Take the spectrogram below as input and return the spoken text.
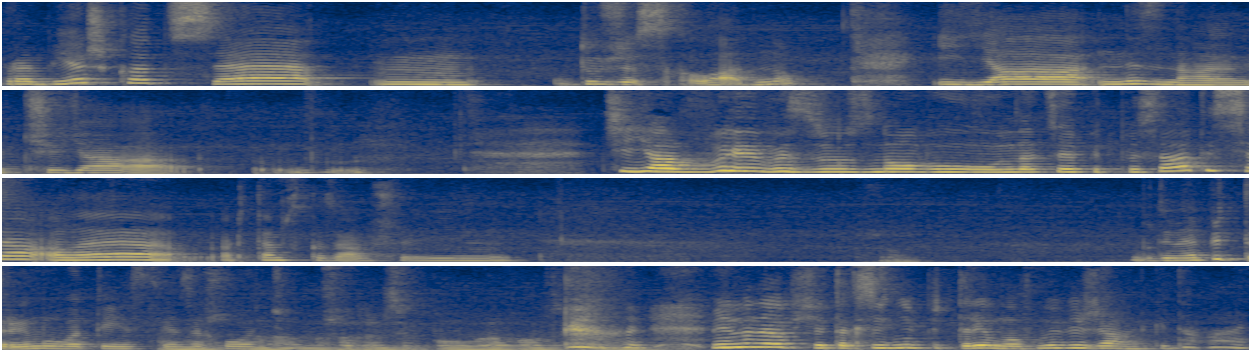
пробіжка це дуже складно. І я не знаю, чи я. чи я вивезу знову на це підписатися, але Артем сказав, що він буде мене підтримувати, якщо я захочу. Ми шатуємося по марафону. Він мене взагалі так сьогодні підтримав. Ми біжали. Такий, давай,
